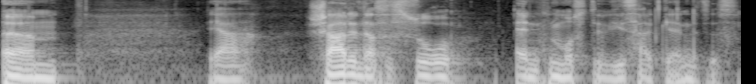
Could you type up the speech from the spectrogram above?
Ähm, ja, schade, dass es so enden musste, wie es halt geendet ist.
